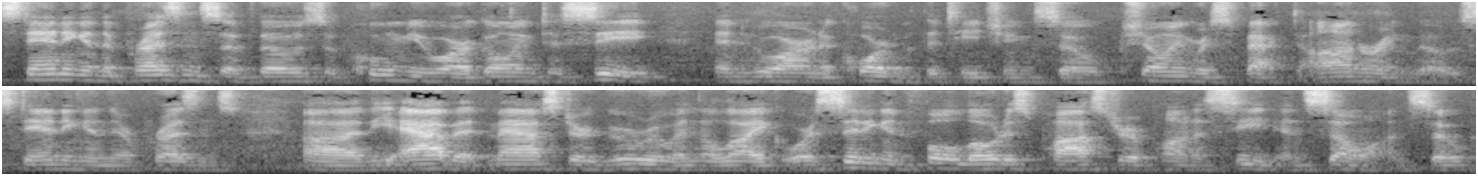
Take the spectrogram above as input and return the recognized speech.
standing in the presence of those of whom you are going to see and who are in accord with the teaching. So, showing respect, honoring those, standing in their presence, uh, the abbot, master, guru, and the like, or sitting in full lotus posture upon a seat, and so on. So,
